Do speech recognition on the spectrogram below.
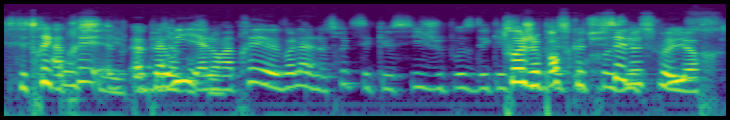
C'était très après, concis, pu bah oui, alors après, voilà, le truc c'est que si je pose des questions. Toi, je pense que tu sais le spoiler plus,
